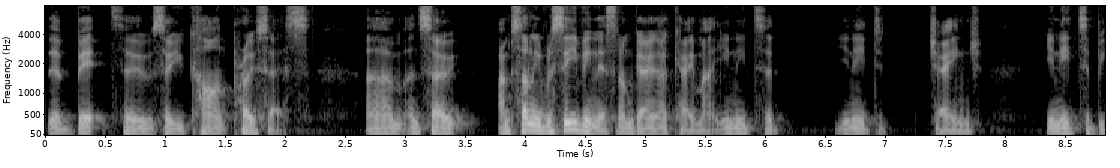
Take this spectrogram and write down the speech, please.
the bit to so you can't process. Um, and so I'm suddenly receiving this, and I'm going, okay, Matt, you need to you need to change. You need to be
